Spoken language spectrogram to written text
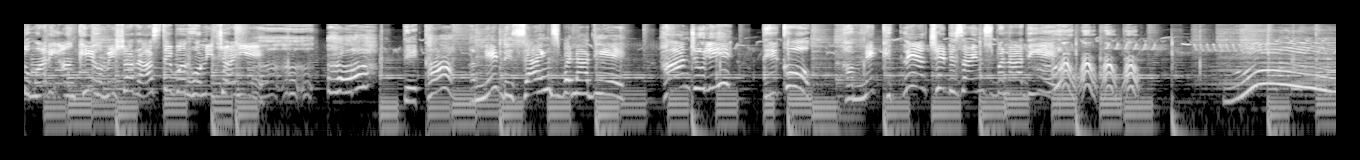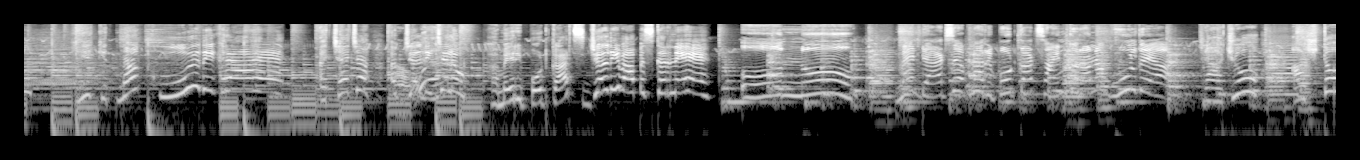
तुम्हारी आँखें हमेशा रास्ते पर होनी चाहिए। देखा? हमने डिजाइन्स बना दिए। हाँ जूली, देखो, हमने कितने अच्छे डिज़ाइन बना दिए। ये कितना कूल दिख रहा है। अच्छा अच्छा अब जल्दी चलो। हमें रिपोर्ट कार्ड्स जल्दी वापस करने हैं। ओह, नो। मैं डैड से अपना रिपोर्ट कार्ड साइन कराना भूल गया। राजू, आज तो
